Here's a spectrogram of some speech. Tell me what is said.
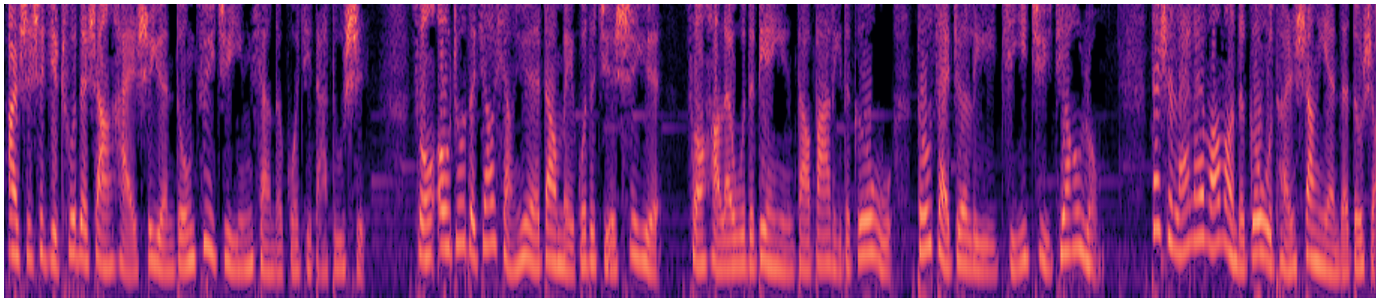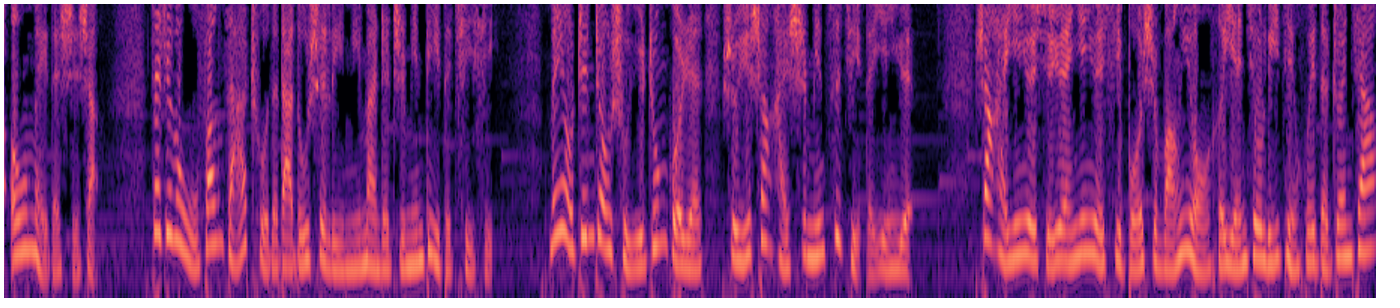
二十世纪初的上海是远东最具影响的国际大都市，从欧洲的交响乐到美国的爵士乐，从好莱坞的电影到巴黎的歌舞，都在这里集聚交融。但是来来往往的歌舞团上演的都是欧美的时尚，在这个五方杂处的大都市里，弥漫着殖民地的气息，没有真正属于中国人、属于上海市民自己的音乐。上海音乐学院音乐系博士王勇和研究李锦辉的专家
